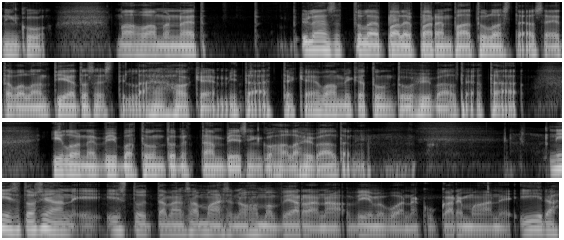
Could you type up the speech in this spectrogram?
niin kuin, mä oon huomannut, että yleensä tulee paljon parempaa tulosta, jos ei tavallaan tietoisesti lähde hakemaan mitään. Et tekee vaan mikä tuntuu hyvältä ja tää iloinen viba tuntuu nyt tämän biisin kohdalla hyvältä. Niin Niin, sä tosiaan istuit tämän samaisen ohjelman vieraana viime vuonna, kun Karimaan Iida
